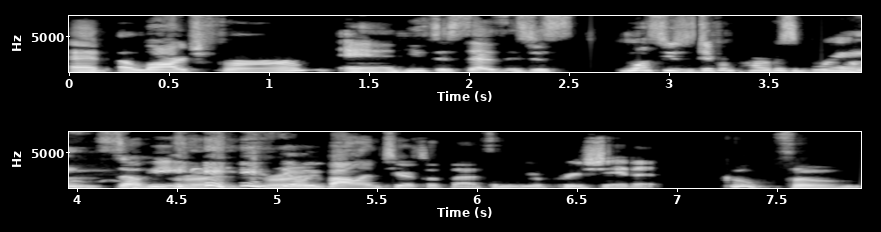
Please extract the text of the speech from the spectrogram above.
at a large firm and he just says it's just, he wants to use a different part of his brain. So he, right, he right. volunteers with us and we appreciate it. Cool. So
